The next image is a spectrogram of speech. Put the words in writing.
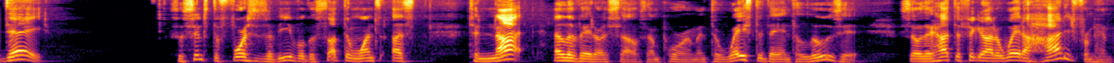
day. So, since the forces of evil, the Satan wants us to not elevate ourselves on Purim and to waste the day and to lose it. So, they had to figure out a way to hide it from him.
